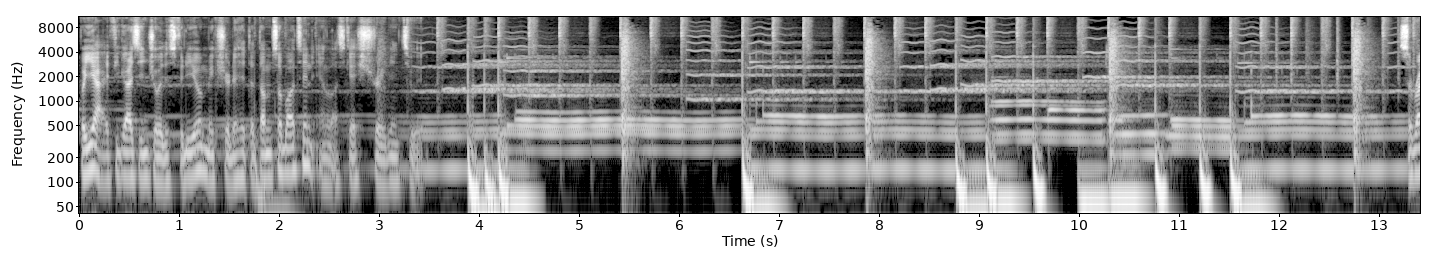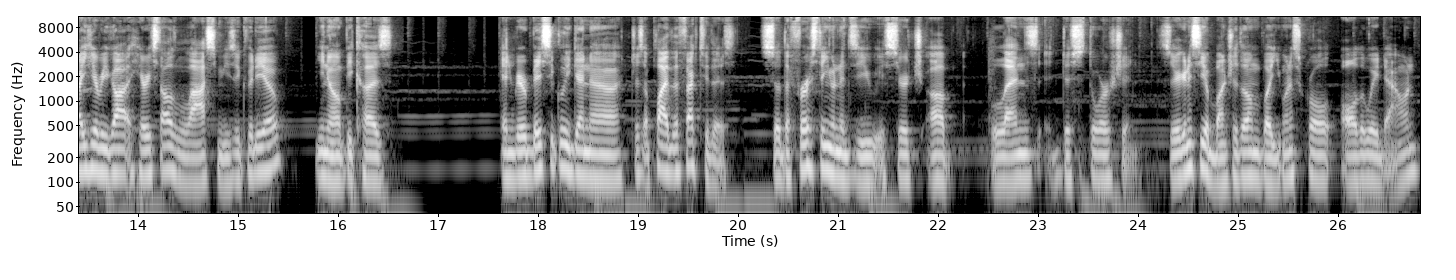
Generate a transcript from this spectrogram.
But yeah, if you guys enjoyed this video, make sure to hit the thumbs up button and let's get straight into it. So right here we got Harry Styles' last music video, you know, because, and we're basically gonna just apply the effect to this. So the first thing you wanna do is search up lens distortion. So you're gonna see a bunch of them, but you wanna scroll all the way down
